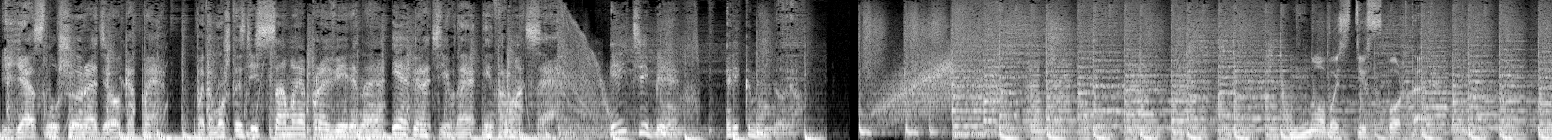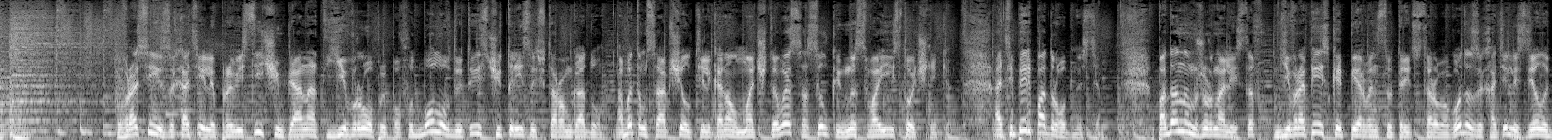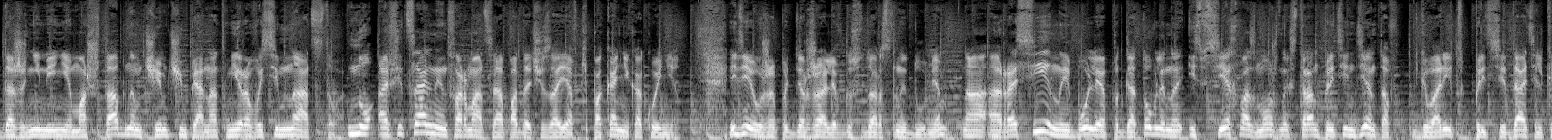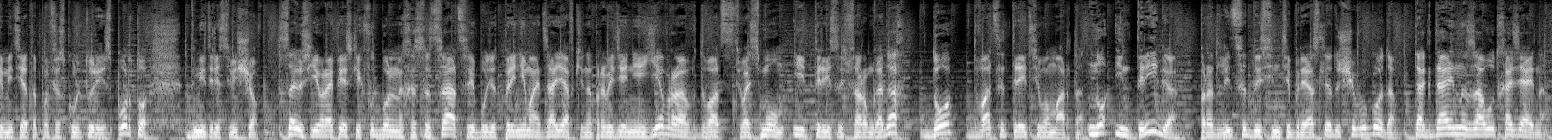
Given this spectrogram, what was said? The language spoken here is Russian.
Я слушаю Радио КП, потому что здесь самая проверенная и оперативная информация. И тебе рекомендую. Новости спорта. В России захотели провести чемпионат Европы по футболу в 2032 году. Об этом сообщил телеканал Матч ТВ со ссылкой на свои источники. А теперь подробности. По данным журналистов, Европейское первенство 32 года захотели сделать даже не менее масштабным, чем чемпионат мира 18 -го. Но официальной информации о подаче заявки пока никакой нет. Идею уже поддержали в Государственной Думе, а Россия наиболее подготовлена из всех возможных стран-претендентов, говорит председатель Комитета по физкультуре и спорту Дмитрий Свящев. Союз Европейских футбольных ассоциаций будет принимать заявки на проведение Евро в 28 и 32 годах до 23 марта. Но интрига продлится до сентября следующего года. Тогда и назовут хозяина.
